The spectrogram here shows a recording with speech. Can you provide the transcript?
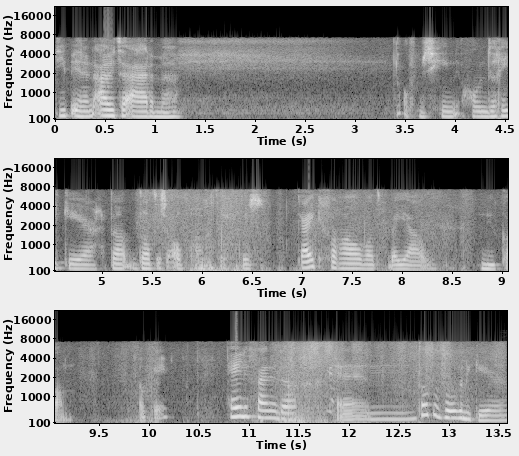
diep in en uit te ademen. Of misschien gewoon drie keer. Dat, dat is al prachtig. Dus kijk vooral wat bij jou nu kan. Oké. Hele fijne dag en tot de volgende keer.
